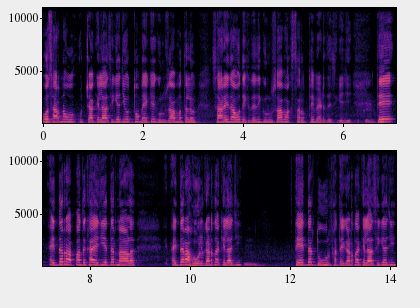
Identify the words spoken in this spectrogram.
ਉਹ ਸਾਰਿਆਂ ਨਾਲੋਂ ਉੱਚਾ ਕਿਲਾ ਸੀਗਾ ਜੀ ਉੱਥੋਂ ਬਹਿ ਕੇ ਗੁਰੂ ਸਾਹਿਬ ਮਤਲਬ ਸਾਰੇ ਦਾ ਉਹ ਦਿਖਦੇ ਸੀ ਗੁਰੂ ਸਾਹਿਬ ਅਕਸਰ ਉੱਥੇ ਬੈਠਦੇ ਸੀਗੇ ਜੀ। ਤੇ ਇੱਧਰ ਆਪਾਂ ਦਿਖਾਏ ਜੀ ਇੱਧਰ ਨਾਲ ਇੱਧਰ ਆ ਹੋਲਗੜ੍ਹ ਦਾ ਕਿਲਾ ਜੀ। ਤੇ ਇੱਧਰ ਦੂਰ ਫਤਿਹਗੜ੍ਹ ਦਾ ਕਿਲਾ ਸੀਗਾ ਜੀ।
